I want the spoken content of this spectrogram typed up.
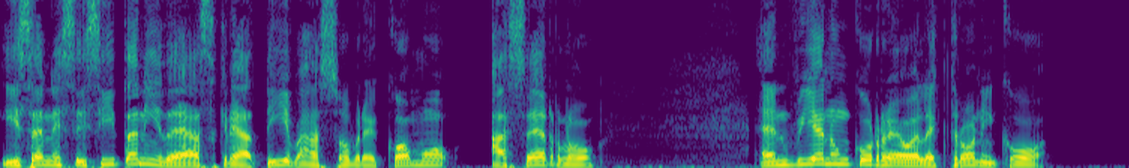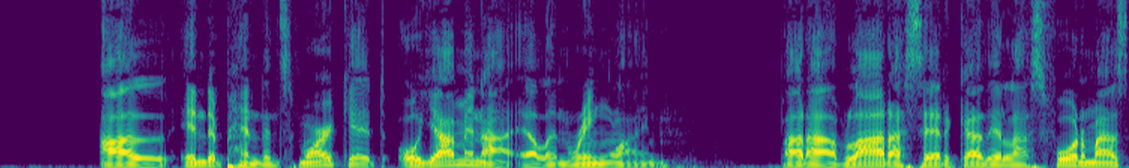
Y se necesitan ideas creativas sobre cómo hacerlo, envíen un correo electrónico al Independence Market o llamen a Ellen Ringline para hablar acerca de las formas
